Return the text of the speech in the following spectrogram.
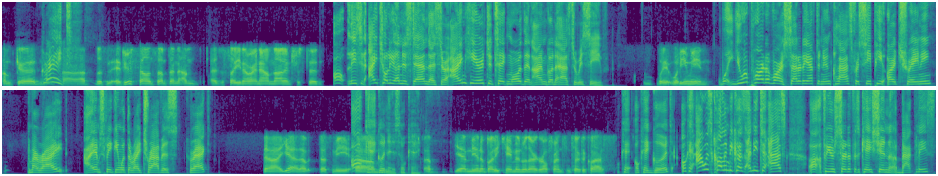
I'm good. Great. Uh, listen, if you're selling something, I'm. I just let you know right now, I'm not interested. Oh, listen, I totally understand that, sir. I'm here to take more than I'm going to ask to receive. Wait, what do you mean? Well, you were part of our Saturday afternoon class for CPR training. Am I right? I am speaking with the right Travis, correct? Uh, yeah, that, that's me. Okay, Um, goodness. Okay. Uh, yeah, me and a buddy came in with our girlfriends and took the class. Okay, okay, good. Okay, I was calling because I need to ask uh, for your certification uh, back, please.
